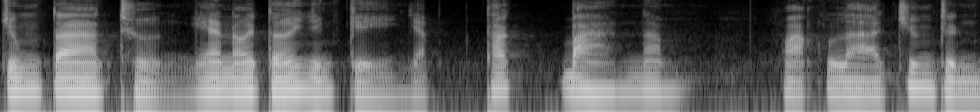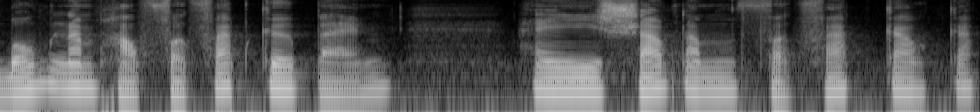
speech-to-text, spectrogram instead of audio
Chúng ta thường nghe nói tới những kỳ nhập thất 3 năm hoặc là chương trình 4 năm học Phật Pháp cơ bản hay 6 năm Phật Pháp cao cấp.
